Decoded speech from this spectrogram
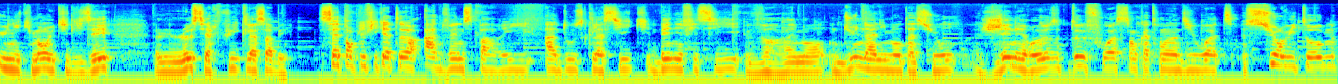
uniquement utiliser le circuit classe AB. Cet amplificateur Advance Paris A12 classique bénéficie vraiment d'une alimentation généreuse, 2 fois 190 watts sur 8 ohms,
